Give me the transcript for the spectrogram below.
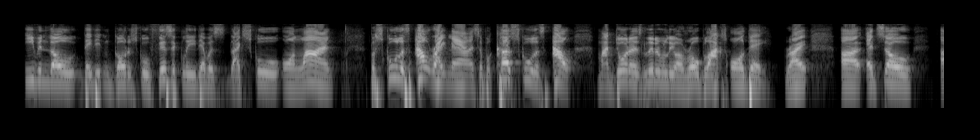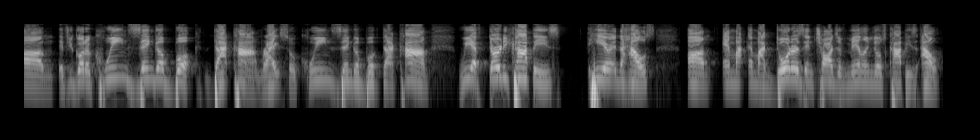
even though they didn't go to school physically, there was like school online. But school is out right now, and so because school is out, my daughter is literally on Roblox all day, right? Uh, and so um, if you go to queenzingabook.com, right? So queenzingabook.com, we have 30 copies here in the house, um, and my and my daughter's in charge of mailing those copies out.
